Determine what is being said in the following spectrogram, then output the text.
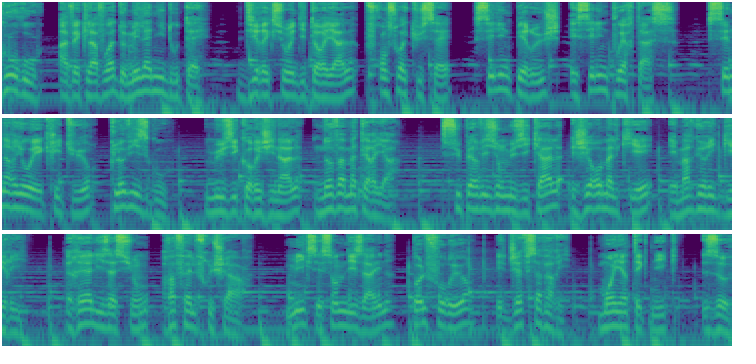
Gourou, avec la voix de Mélanie Doutet. Direction éditoriale, François Cusset, Céline Perruche et Céline Puertas. Scénario et écriture, Clovis Gou. Musique originale, Nova Materia. Supervision musicale, Jérôme Alquier et Marguerite Guiry. Réalisation, Raphaël Fruchard. Mix et sound design, Paul Fourrure et Jeff Savary. Moyens techniques, The.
